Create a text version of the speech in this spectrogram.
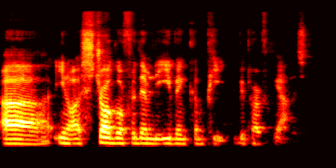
uh, you know, a struggle for them to even compete. To be perfectly honest.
